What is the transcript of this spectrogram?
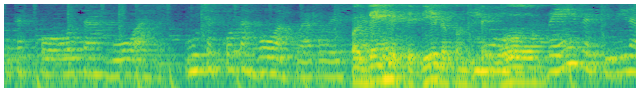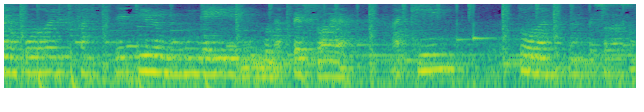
muitas coisas boas, muitas coisas boas para poder Foi bem recebida quando chegou? Bem recebida, não posso dizer ninguém, nenhuma pessoa aqui, todas as pessoas são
